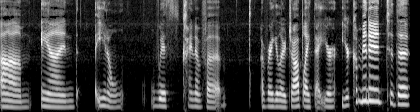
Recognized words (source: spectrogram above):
Um, and, you know, with kind of a, a regular job like that, you're, you're committed to the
